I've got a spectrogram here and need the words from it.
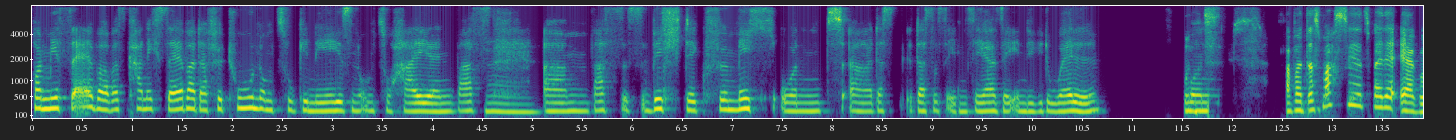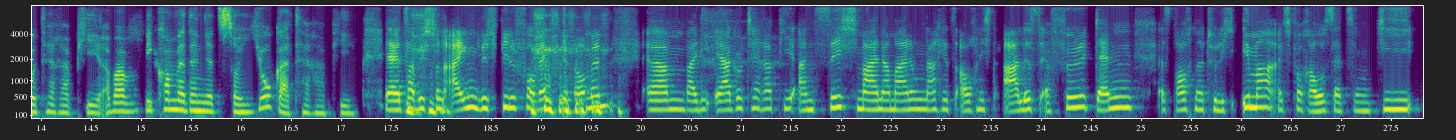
von mir selber, was kann ich selber dafür tun, um zu genesen, um zu heilen, was, mhm. ähm, was ist wichtig für mich und äh, das, das ist eben sehr, sehr individuell. Und, und aber das machst du jetzt bei der Ergotherapie. Aber wie kommen wir denn jetzt zur Yogatherapie? Ja, jetzt habe ich schon eigentlich viel vorweggenommen, ähm, weil die Ergotherapie an sich meiner Meinung nach jetzt auch nicht alles erfüllt, denn es braucht natürlich immer als Voraussetzung die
